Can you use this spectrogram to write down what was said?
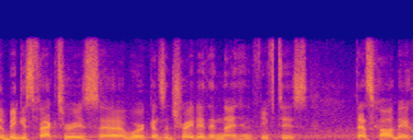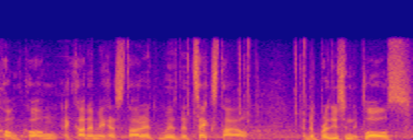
the biggest factories uh, were concentrated in 1950s. That's how the Hong Kong economy has started with the textile, uh, the producing the clothes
